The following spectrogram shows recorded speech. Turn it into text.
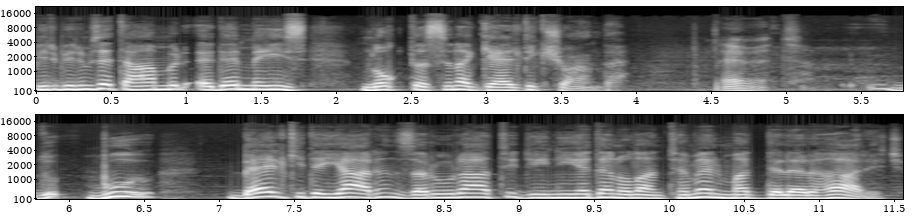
birbirimize tahammül edemeyiz noktasına geldik şu anda. Evet. Bu belki de yarın zaruratı diniyeden olan temel maddeler hariç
